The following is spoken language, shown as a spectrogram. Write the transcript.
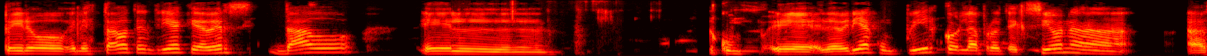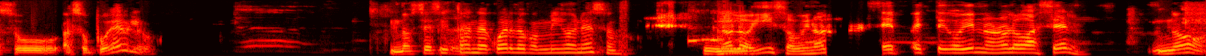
pero el Estado tendría que haber dado el... cum- eh, debería cumplir con la protección a, a su, a su pueblo. No sé si están de acuerdo conmigo en eso. No lo hizo, no lo este gobierno no lo va a hacer. No,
